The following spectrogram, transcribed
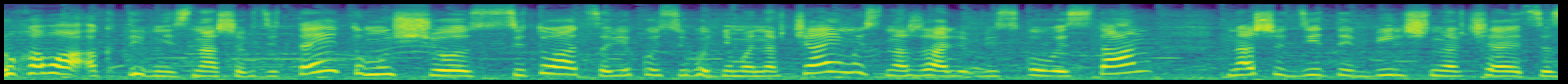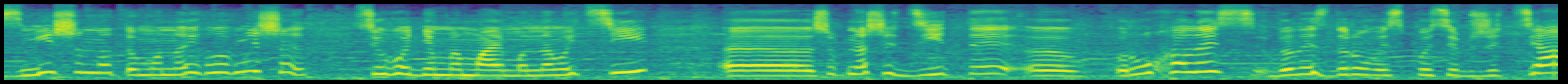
рухова активність наших дітей, тому що ситуація, в якій сьогодні ми навчаємось, на жаль, військовий стан. Наші діти більше навчаються змішано, тому найголовніше сьогодні ми маємо на меті, щоб наші діти е, рухались, вели здоровий спосіб життя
